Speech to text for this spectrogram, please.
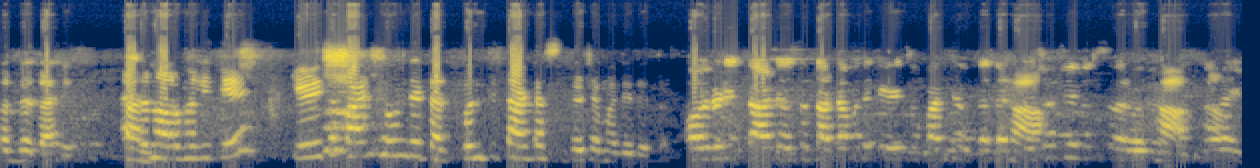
पद्धत आहे. आता नॉर्मली ते केळीचं पान ठेवून देतात पण ते ताट असतं त्याच्यामध्ये देतात. ऑलरेडी ताट असतं ताटामध्ये केळीचं पान ठेवतात आणि हा. जेवण हा. Right.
